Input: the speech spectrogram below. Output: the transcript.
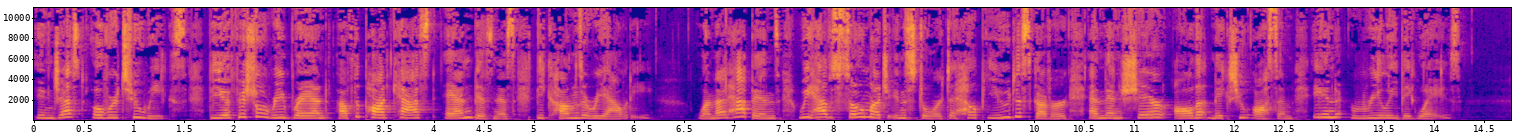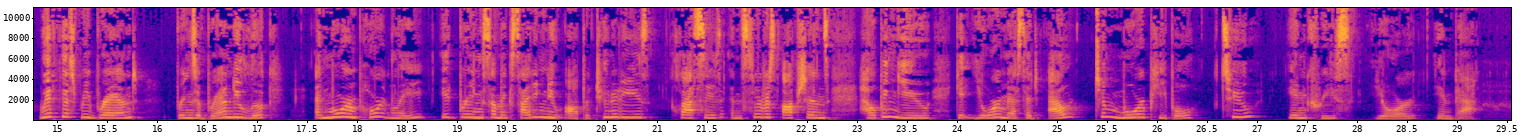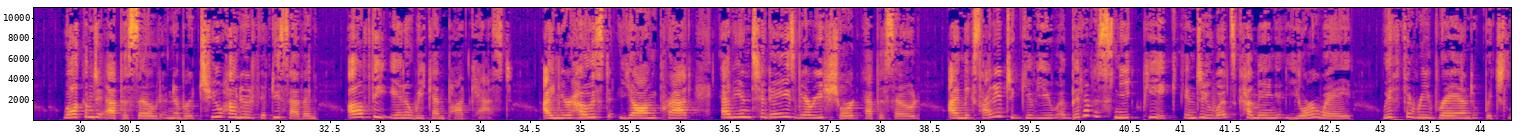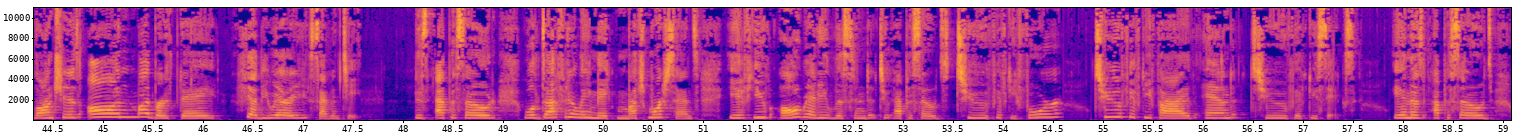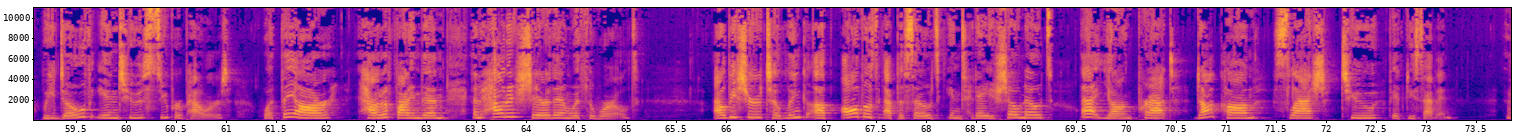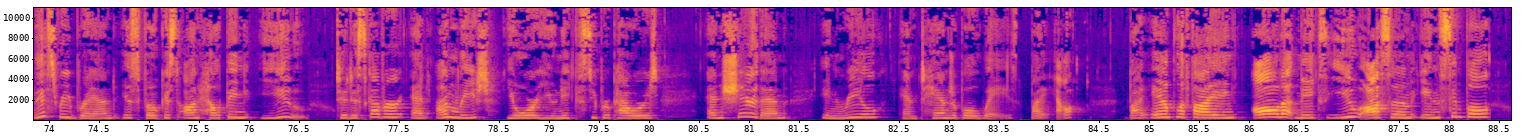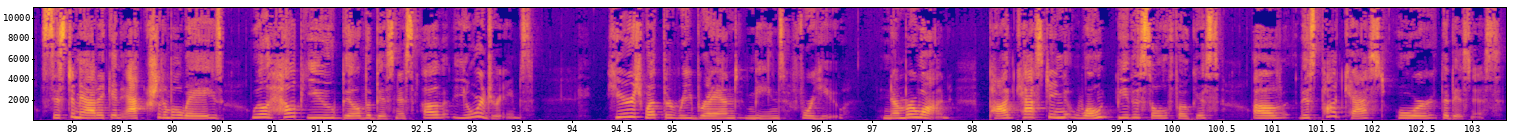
In just over two weeks, the official rebrand of the podcast and business becomes a reality. When that happens, we have so much in store to help you discover and then share all that makes you awesome in really big ways. With this rebrand brings a brand new look, and more importantly, it brings some exciting new opportunities, classes, and service options, helping you get your message out to more people to increase your impact. Welcome to episode number 257 of the In a Weekend podcast. I'm your host, Yang Pratt, and in today's very short episode, I'm excited to give you a bit of a sneak peek into what's coming your way with the rebrand, which launches on my birthday, February 17th. This episode will definitely make much more sense if you've already listened to episodes 254, 255, and 256. In those episodes, we dove into superpowers, what they are, how to find them, and how to share them with the world. I'll be sure to link up all those episodes in today's show notes at yangpratt.com slash 257. This rebrand is focused on helping you to discover and unleash your unique superpowers and share them in real and tangible ways by by amplifying all that makes you awesome in simple, systematic, and actionable ways will help you build the business of your dreams. Here's what the rebrand means for you. Number one, podcasting won't be the sole focus of this podcast or the business.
